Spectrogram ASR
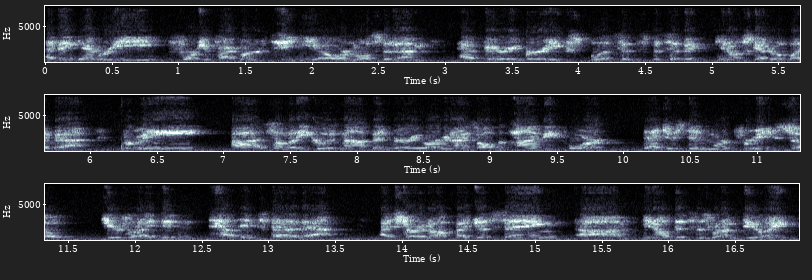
I think every Fortune 500 CEO or most of them have very, very explicit, specific, you know, schedules like that. For me, uh, somebody who has not been very organized all the time before, that just didn't work for me. So here's what I did instead of that. I started off by just saying, um, you know, this is what I'm doing.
